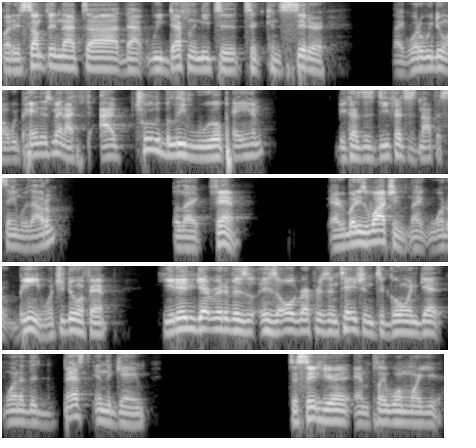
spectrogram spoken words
but it's something that uh, that we definitely need to to consider. Like, what are we doing? Are we paying this man? I I truly believe we will pay him because this defense is not the same without him. But like, fam, everybody's watching. Like, what Beane? What you doing, fam? He didn't get rid of his his old representation to go and get one of the best in the game. to sit here and play one more year.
